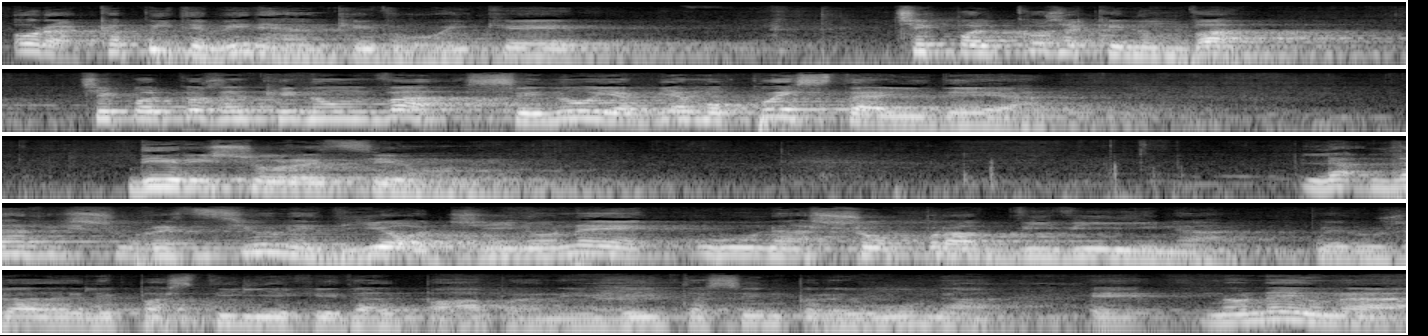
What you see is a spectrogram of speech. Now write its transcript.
Ora capite bene anche voi che c'è qualcosa che non va, c'è qualcosa che non va se noi abbiamo questa idea di risurrezione. La, la, risurrezione di oggi non è una sopravvivina, per usare le pastiglie che dà il Papa, ne inventa sempre una, eh, non è una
